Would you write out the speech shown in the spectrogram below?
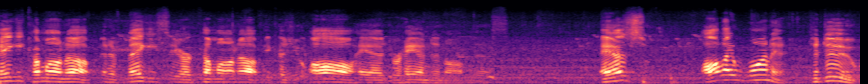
Peggy, come on up. And if Maggie's here, come on up because you all had your hand in on this. As all I wanted to do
